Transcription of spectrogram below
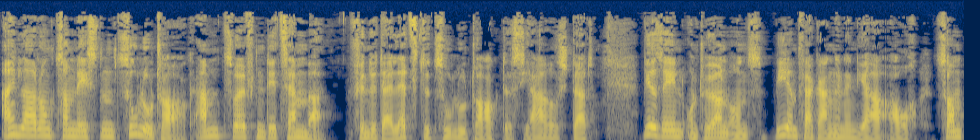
Einladung zum nächsten Zulu Talk am 12. Dezember findet der letzte Zulu Talk des Jahres statt. Wir sehen und hören uns, wie im vergangenen Jahr auch, zum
